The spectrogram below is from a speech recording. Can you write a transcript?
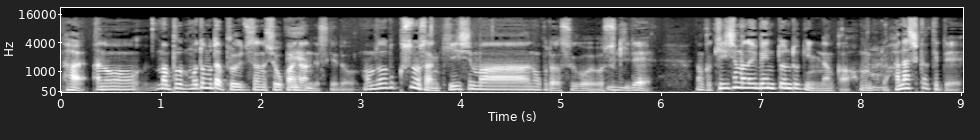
はい。あのまあ、もともとはプロデューサーの紹介なんですけど、もともと楠野さん、霧島のことがすごいお好きで、うん、なんか霧島のイベントの時になんか本当に話しかけて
